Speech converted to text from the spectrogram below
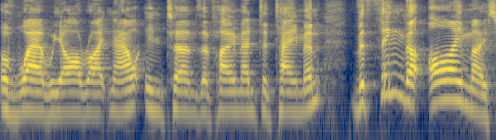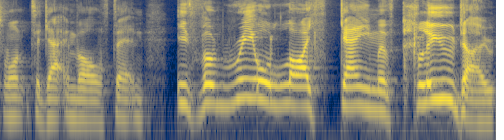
of where we are right now in terms of home entertainment. The thing that I most want to get involved in is the real life game of Cluedo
